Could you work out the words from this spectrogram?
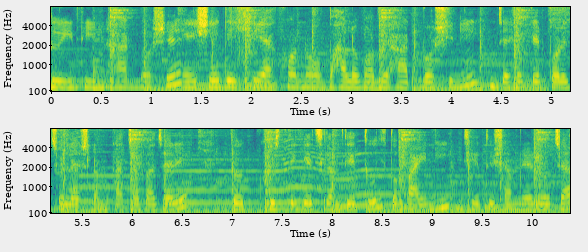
দুই দিন হাট বসে। এসে দেখি এখনও ভালোভাবে হাট বসেনি। যাই হোক, এরপরে চলে আসলাম কাঁচা বাজারে। তো খুঁজতে গিয়েছিলাম তেঁতুল, তো পাইনি, যেহেতু সামনে রোজা।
